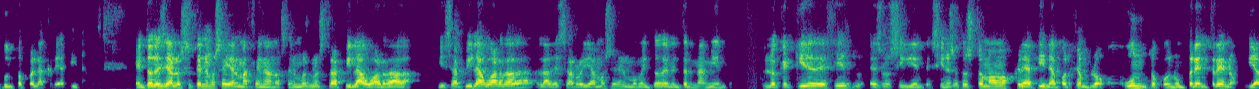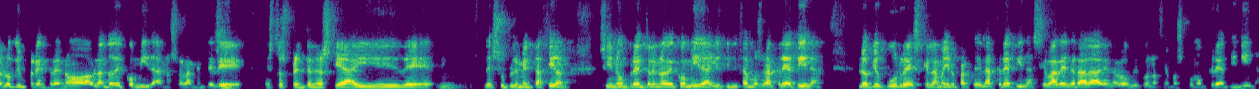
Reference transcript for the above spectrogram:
junto con la creatina. Entonces ya los tenemos ahí almacenados, tenemos nuestra pila guardada y esa pila guardada la desarrollamos en el momento del entrenamiento. Lo que quiere decir es lo siguiente, si nosotros tomamos creatina, por ejemplo, junto con un preentreno, y hablo de un preentreno hablando de comida, no solamente de estos preentrenos que hay de, de suplementación, sino un preentreno de comida y utilizamos la creatina, lo que ocurre es que la mayor parte de la creatina se va a degradar en algo que conocemos como creatinina.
